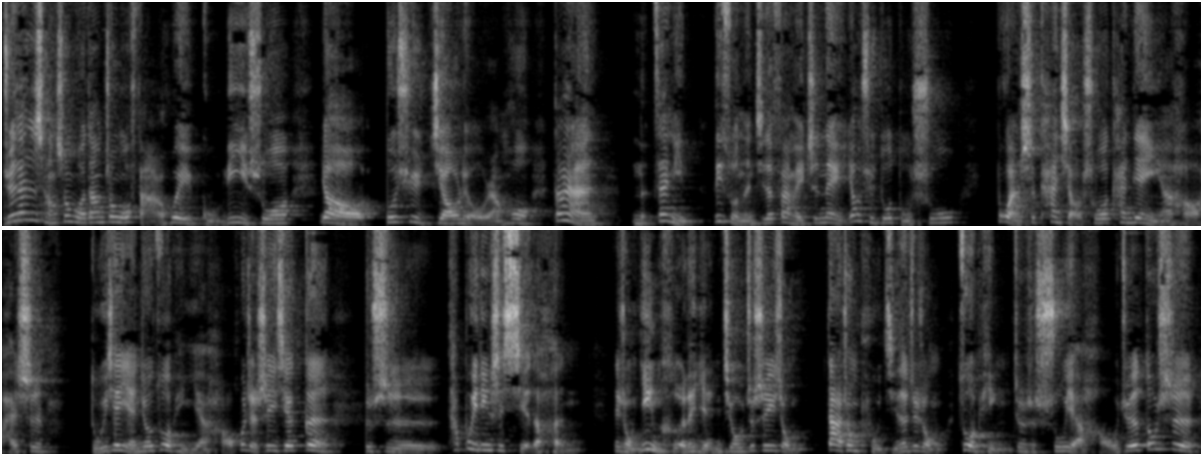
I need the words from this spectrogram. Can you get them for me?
我觉得在日常生活当中，我反而会鼓励说要多去交流，然后当然。能在你力所能及的范围之内，要去多读书，不管是看小说、看电影也好，还是读一些研究作品也好，或者是一些更就是它不一定是写的很那种硬核的研究，就是一种大众普及的这种作品，就是书也好，我觉得都是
